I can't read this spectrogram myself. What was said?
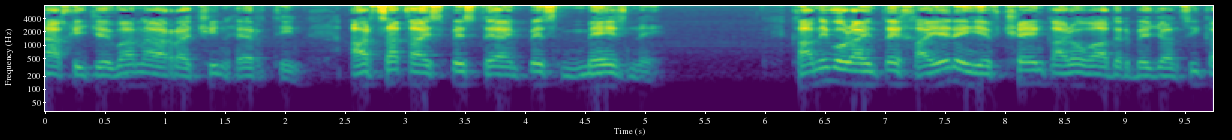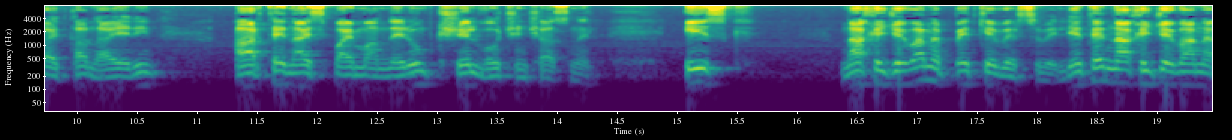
Նախիջևանը առաջին հերթին։ Արցախը այսպես թե այնպես մերն է։ Քանի որ այնտեղ հայեր են եւ չեն կարող ադրբեջանցիք այդքան հայերին արդեն այս պայմաններում քշել ոչնչացնել։ Իսկ Նախիջևանը պետք է վերցվել։ Եթե Նախիջևանը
